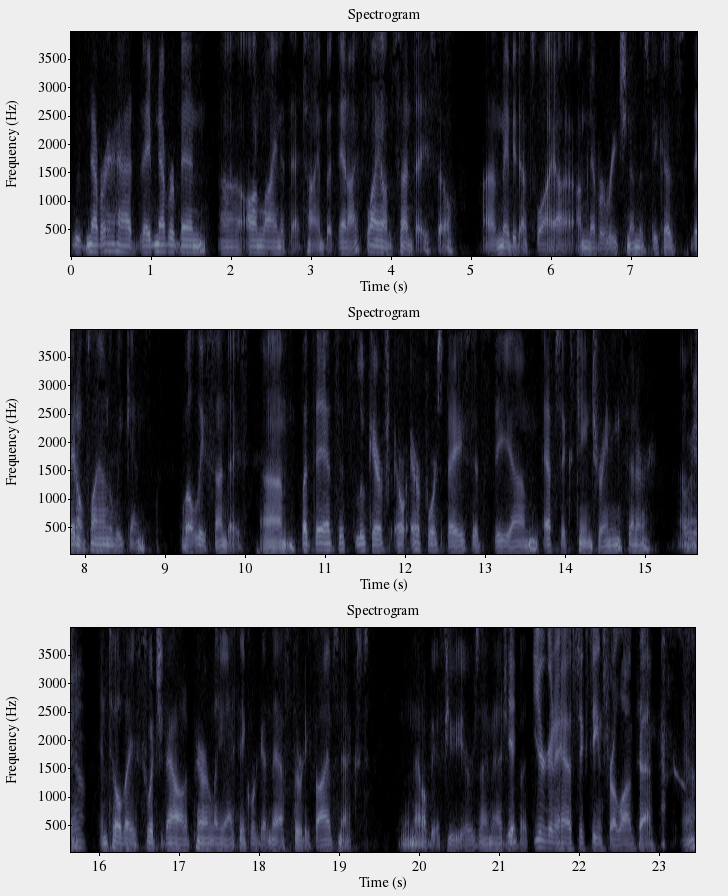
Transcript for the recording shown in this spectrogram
we've never had they've never been uh, online at that time. But then I fly on Sunday, so uh, maybe that's why I, I'm never reaching them is because they don't fly on the weekends. Well, at least Sundays. Um, but they, it's it's Luke Air, Air Force Base. It's the um, F-16 training center. Oh, Um, yeah. Until they switch it out, apparently, I think we're getting the F-35s next, and that'll be a few years, I imagine. Yeah, But you're going to have 16s for a long time. Yeah.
